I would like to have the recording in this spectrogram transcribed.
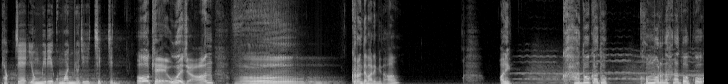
벽제 용미리 공원묘지 직진 오케이 우회전. 우... 그런데 말입니다. 아니 가도 가도 건물은 하나도 없고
